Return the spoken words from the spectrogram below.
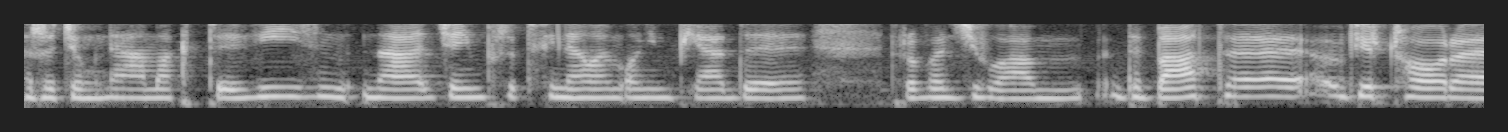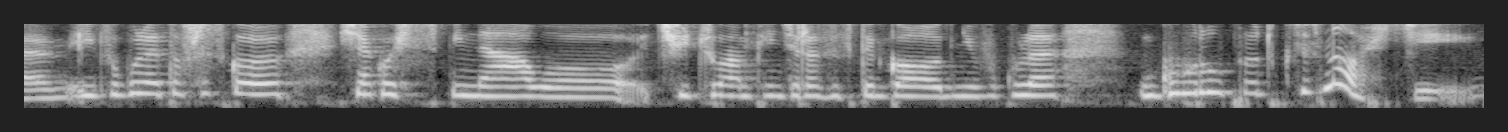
że ciągnęłam aktywizm. Na dzień przed finałem olimpiady prowadziłam debatę wieczorem i w ogóle to wszystko się jakoś spinało. Ćwiczyłam pięć razy w tygodniu, w ogóle guru produktywności.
